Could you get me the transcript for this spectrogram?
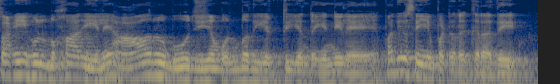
சஹீஹுல் புகாரியிலே ஆறு பூஜ்ஜியம் ஒன்பது எட்டு என்ற எண்ணிலே பதிவு செய்யப்பட்டிருக்கிறது.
